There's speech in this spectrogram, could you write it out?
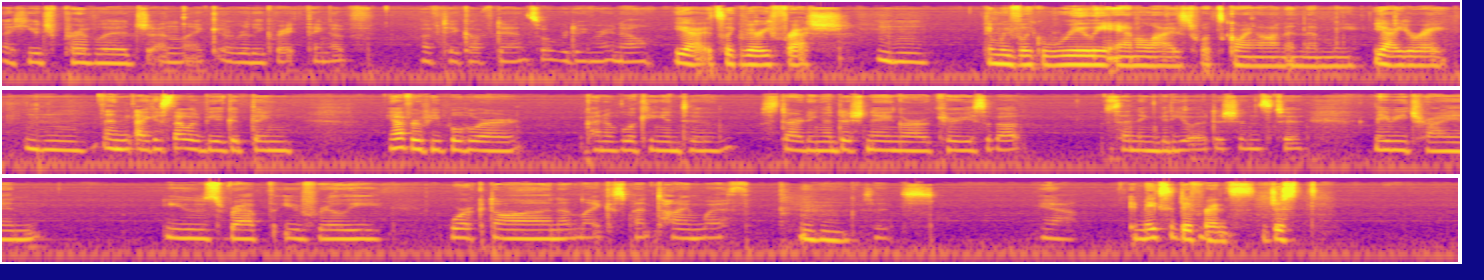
a huge privilege and like a really great thing of of takeoff dance what we're doing right now. Yeah, it's like very fresh. Mhm. And we've like really analyzed what's going on. And then we, yeah, you're right. hmm And I guess that would be a good thing, yeah, for people who are kind of looking into starting auditioning or are curious about sending video auditions to maybe try and use rep that you've really worked on and like spent time with Mm-hmm. because it's, yeah. It makes a difference. Just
